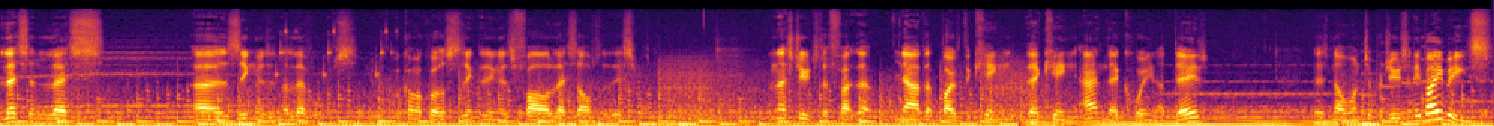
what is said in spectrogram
less and less uh, zingers in the levels. You'll come across zingers far less after this one. And that's due to the fact that now that both the king, their king and their queen are dead, there's no one to produce any babies.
